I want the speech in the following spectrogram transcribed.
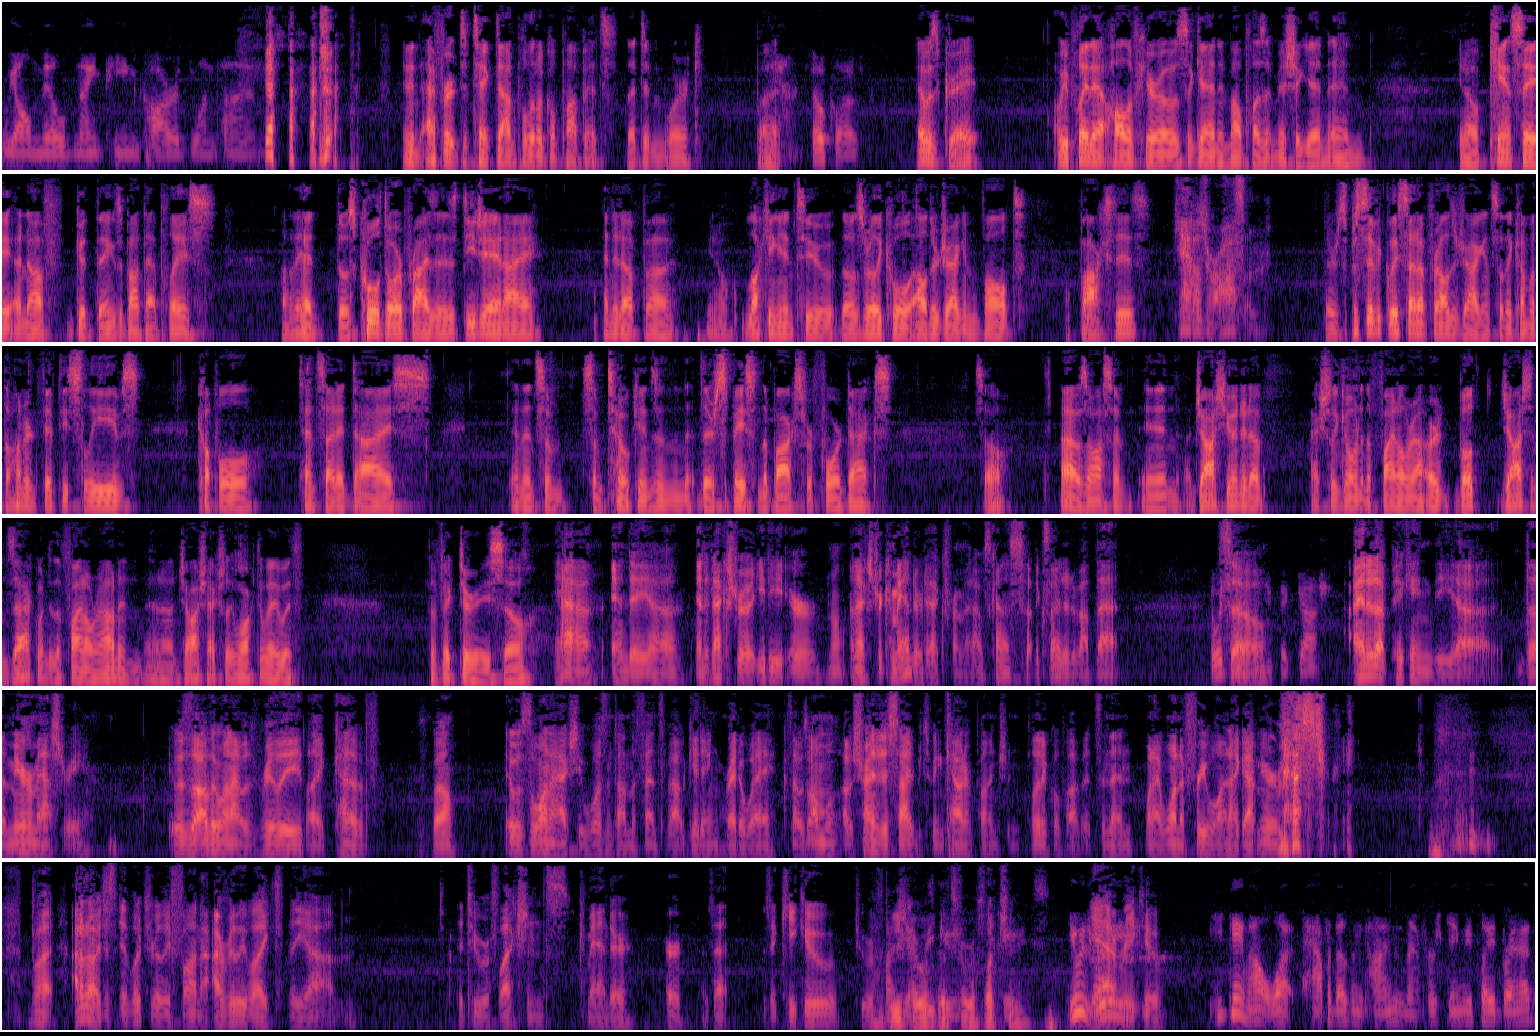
we all milled nineteen cards one time. in an effort to take down political puppets, that didn't work. But yeah, so close. it was great. We played at Hall of Heroes again in Mount Pleasant, Michigan, and you know can't say enough good things about that place. Uh, they had those cool door prizes. DJ and I ended up, uh, you know, lucking into those really cool Elder Dragon Vault boxes. Yeah, those are awesome. They're specifically set up for Elder Dragon, so they come with 150 sleeves, couple 10-sided dice, and then some some tokens, and there's space in the box for four decks. So that was awesome. And Josh, you ended up actually going to the final round, or both Josh and Zach went to the final round, and, and uh, Josh actually walked away with the victory. So Yeah, and a uh, and an extra ED or well, an extra commander deck from it. I was kind of excited about that. So which So- deck did you pick, Josh? I ended up picking the uh, the Mirror Mastery. It was the other one I was really like kind of well, it was the one I actually wasn't on the fence about getting right away because I was almost I was trying to decide between Counterpunch and Political Puppets, and then when I won a free one, I got Mirror Mastery. But I don't know, it just it looked really fun. I really liked the um the two reflections commander, or is that is it Kiku? Two reflections. Riku with Riku, the true reflections. He was Yeah, really Riku. he came out what half a dozen times in that first game we played, Brad.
